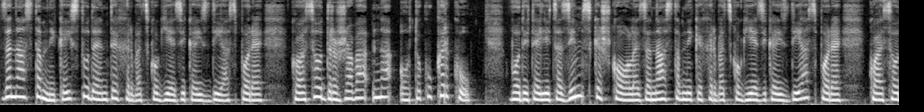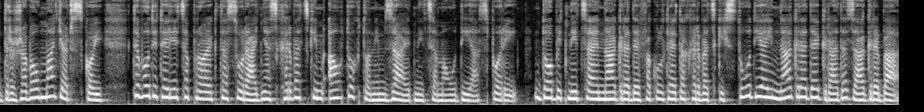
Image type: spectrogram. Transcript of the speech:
za nastavnike i studente hrvatskog jezika iz dijaspore, koja se održava na otoku Krku. Voditeljica zimske škole za nastavnike hrvatskog jezika iz dijaspore, koja se održava u Mađarskoj, te voditeljica projekta suradnja s hrvatskim autohtonim zajednicama u dijaspori. Dobitnica je nagrade Fakulteta hrvatskih studija i nagrade Grada Zagreba.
